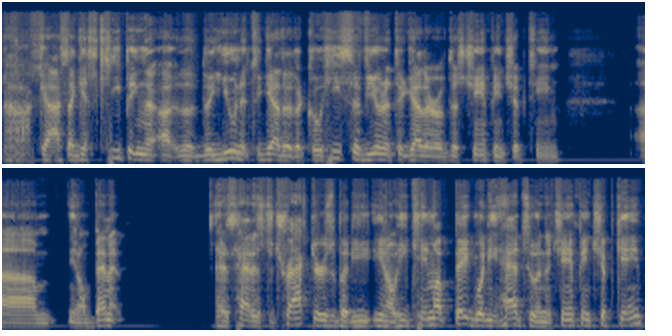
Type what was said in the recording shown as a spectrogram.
oh gosh, I guess keeping the, uh, the, the unit together, the cohesive unit together of this championship team. Um, you know, Bennett has had his detractors, but he, you know, he came up big when he had to in the championship game.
